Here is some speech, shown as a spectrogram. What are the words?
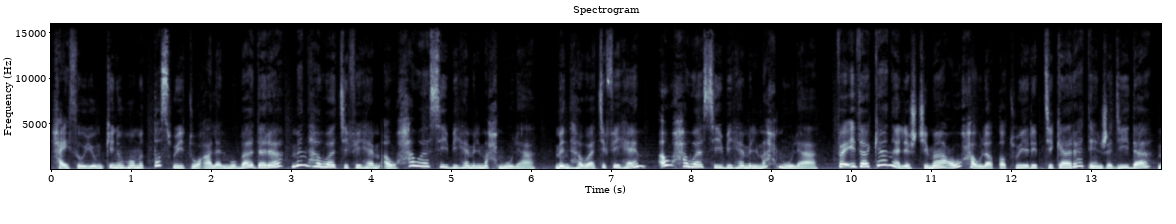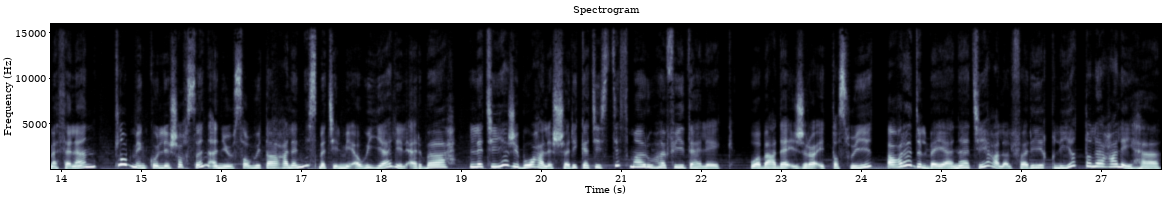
حيث يمكنهم التصويت على المبادرة من هواتفهم أو حواسيبهم المحمولة. من هواتفهم أو حواسيبهم المحمولة. فإذا كان الاجتماع حول تطوير ابتكارات جديدة مثلا اطلب من كل شخص أن يصوت على النسبة المئوية للأرباح التي يجب على الشركة استثمارها في ذلك. وبعد إجراء التصويت أعرض البيانات على الفريق ليطلع عليها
